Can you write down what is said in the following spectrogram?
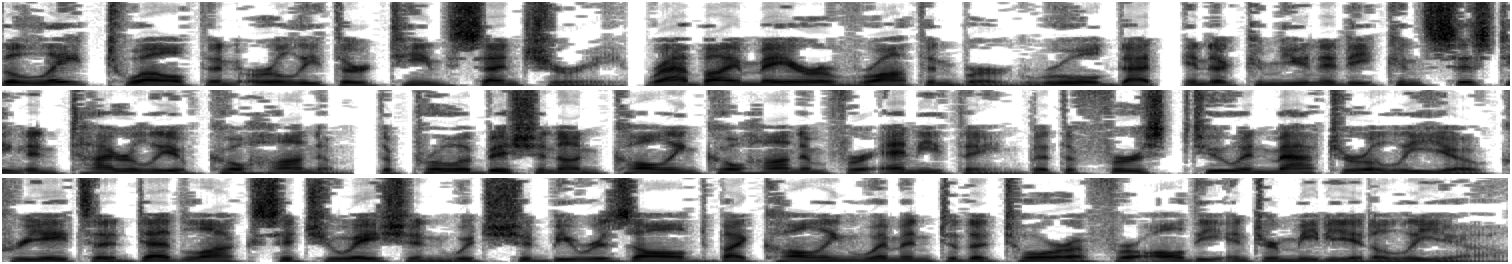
The late 12th and early 13th century, Rabbi Meir of Rothenburg ruled that, in a community consisting entirely of Kohanim, the prohibition on calling Kohanim for anything but the first two and maftir aliyah creates a deadlock situation which should be resolved by calling women to the Torah for all the intermediate aliyah.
